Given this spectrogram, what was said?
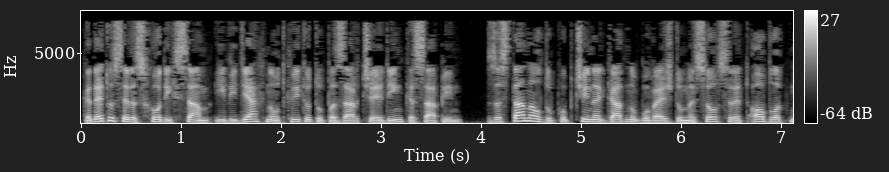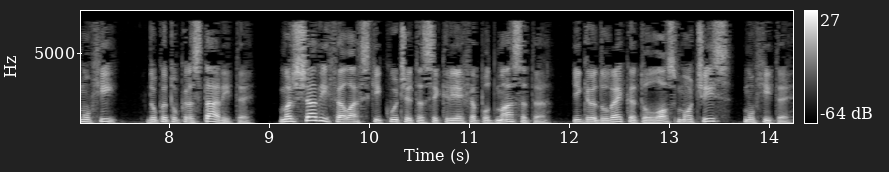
където се разходих сам и видях на откритото пазарче един касапин, застанал до купчина гадно говеждо месо сред облак мухи, докато кръстарите, Мършави фелахски кучета се криеха под масата, и градове като Лос Мочис, Мухите,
